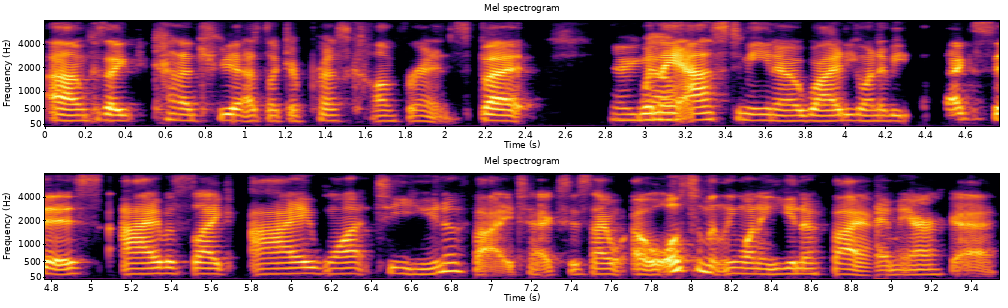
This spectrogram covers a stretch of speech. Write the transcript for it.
um because I kind of treat it as like a press conference. But when go. they asked me, you know, why do you want to be Texas? I was like, I want to unify Texas. I, I ultimately want to unify America.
